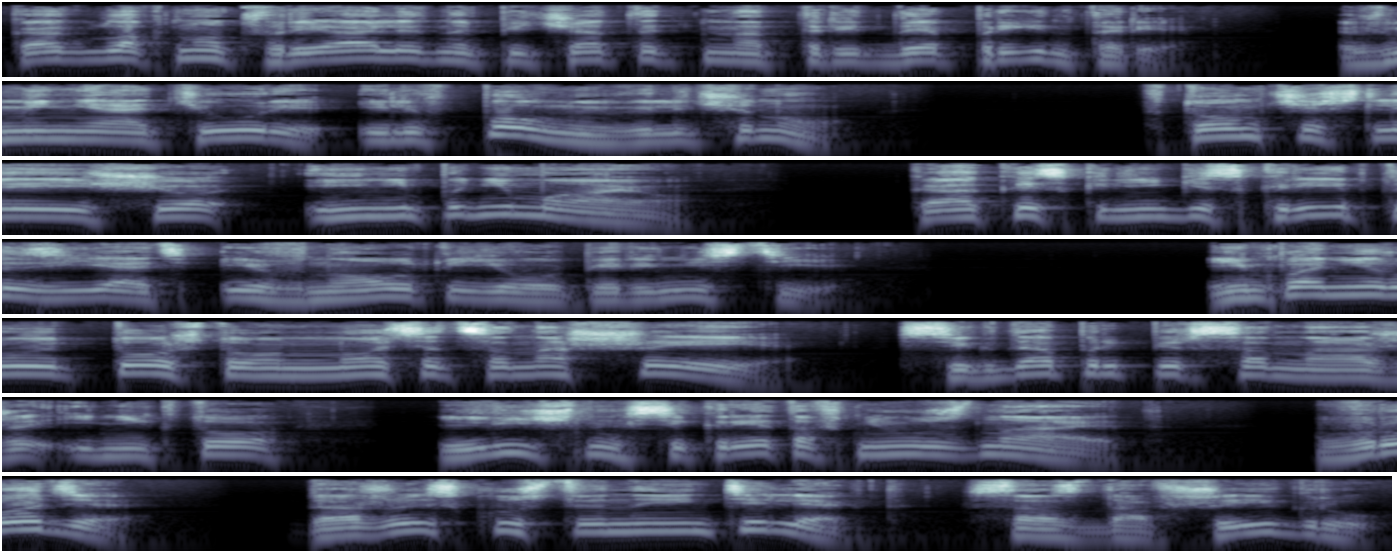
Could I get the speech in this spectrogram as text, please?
как блокнот в реале напечатать на 3D-принтере, в миниатюре или в полную величину? В том числе еще и не понимаю, как из книги скрипт изъять и в ноут его перенести. Импонирует то, что он носится на шее, всегда при персонаже, и никто личных секретов не узнает. Вроде даже искусственный интеллект, создавший игру.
